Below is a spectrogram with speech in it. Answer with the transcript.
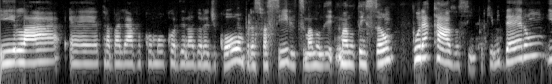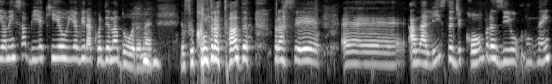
E lá é, trabalhava como coordenadora de compras, facilities, manutenção por acaso, assim, porque me deram e eu nem sabia que eu ia virar coordenadora, né? Uhum. Eu fui contratada para ser é, analista de compras e nem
